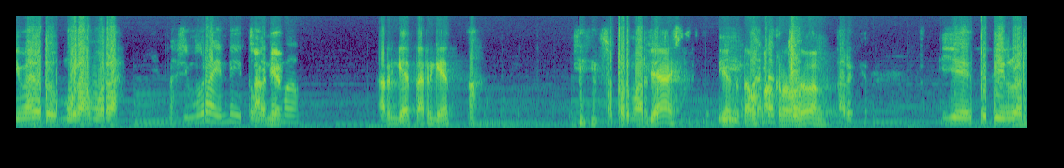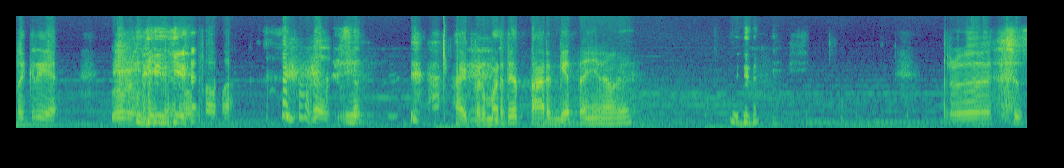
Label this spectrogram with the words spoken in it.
Gimana tuh? Murah-murah. Masih murah ini itu Target. mal. Target, target. Supermarket. Ya, yang tahu Pak Kroll doang. Target. Iya, itu di luar negeri ya. Gua belum di Iya. Eropa, Pak. Hypermarket target aja namanya. Terus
